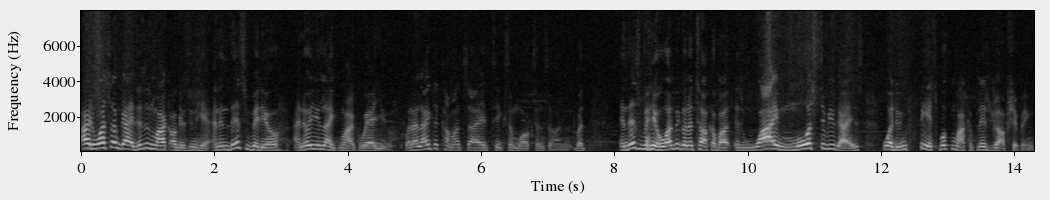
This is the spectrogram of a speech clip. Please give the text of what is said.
Alright, what's up guys? This is Marc Augustine here and in this video, I know you like Marc, where are you? But I like to come outside, take some walks and so on. But in this video, what we're going to talk about is why most of you guys who are doing Facebook Marketplace dropshipping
